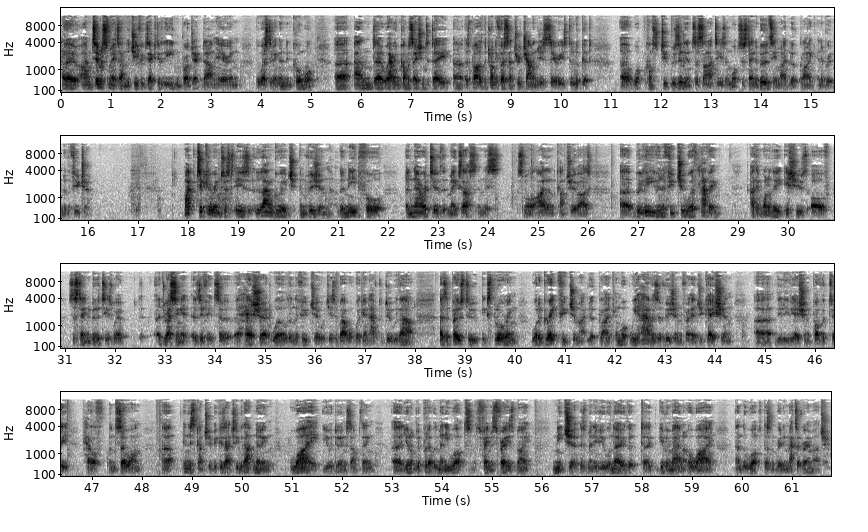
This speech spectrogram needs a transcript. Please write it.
Hello, I'm Tim Smit. I'm the Chief Executive of the Eden Project down here in the west of England, in Cornwall. Uh, and uh, we're having a conversation today uh, as part of the 21st Century Challenges series to look at uh, what constitute resilient societies and what sustainability might look like in a Britain of the future. My particular interest is language and vision, the need for a narrative that makes us, in this small island country of ours, uh, believe in a future worth having. I think one of the issues of sustainability is we're addressing it as if it's a, a hair shirt world in the future, which is about what we're going to have to do without, as opposed to exploring what a great future might look like and what we have as a vision for education, uh, the alleviation of poverty, health, and so on uh, in this country. Because actually, without knowing why you are doing something, uh, you're not going to put up with many whats. It's a famous phrase by Nietzsche, as many of you will know, that uh, give a man a why and the what doesn't really matter very much.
